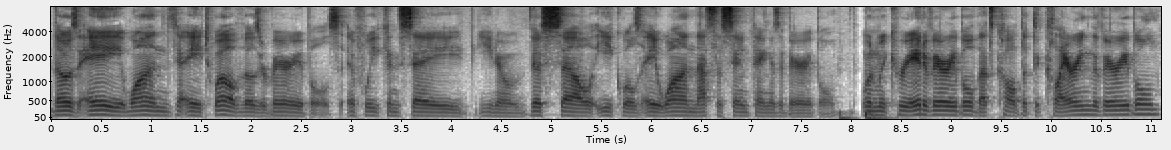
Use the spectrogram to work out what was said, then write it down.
those A1 to A12, those are variables. If we can say, you know, this cell equals A1, that's the same thing as a variable. When we create a variable, that's called declaring the variable,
